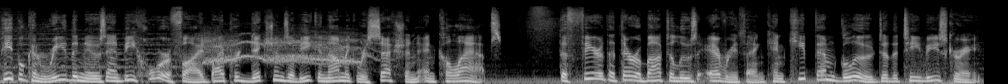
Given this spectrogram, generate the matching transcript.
People can read the news and be horrified by predictions of economic recession and collapse. The fear that they're about to lose everything can keep them glued to the TV screen.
